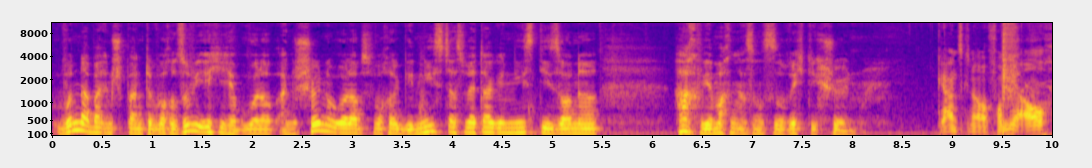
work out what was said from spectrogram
wunderbar entspannte Woche, so wie ich. Ich habe Urlaub, eine schöne Urlaubswoche. Genießt das Wetter, genießt die Sonne. Ach, wir machen es uns so richtig schön. Ganz genau. Von mir auch.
